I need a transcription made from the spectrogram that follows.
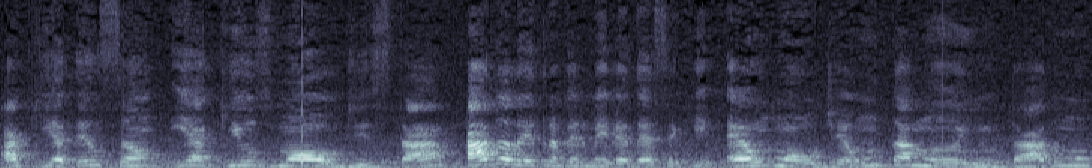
Aqui atenção e aqui os moldes, tá? Cada letra vermelha dessa aqui é um molde, é um tamanho, tá? Do,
